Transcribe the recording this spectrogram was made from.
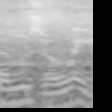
Anthems Radio.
